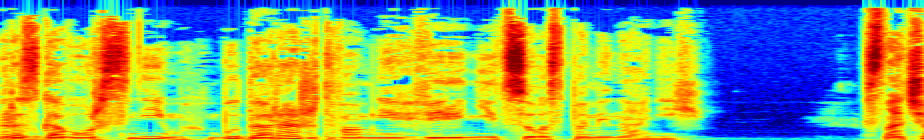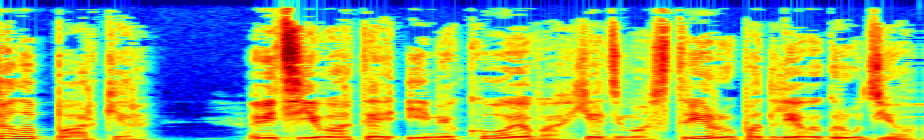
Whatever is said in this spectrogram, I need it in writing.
Разговор с ним будоражит во мне вереницу воспоминаний. Сначала Паркер, витиеватое имя Коева я демонстрирую под левой грудью.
